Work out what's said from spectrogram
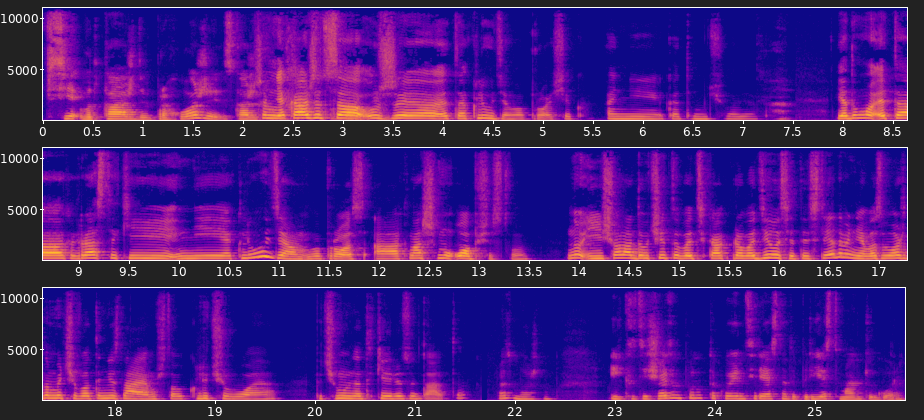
Все, вот каждый прохожий скажет... Что, мне кажется, уже это к людям вопросик, а не к этому человеку. Я думаю, это как раз-таки не к людям вопрос, а к нашему обществу. Ну и еще надо учитывать, как проводилось это исследование. Возможно, мы чего-то не знаем, что ключевое. Почему именно такие результаты? Возможно. И, кстати, еще один пункт такой интересный — это переезд в маленький город.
